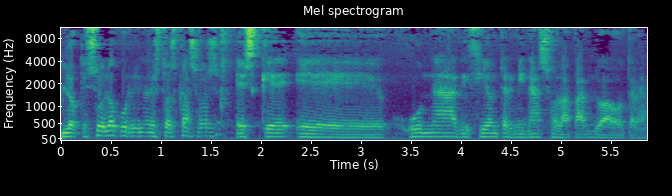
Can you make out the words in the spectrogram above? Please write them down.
Lo que suele ocurrir en estos casos es que una adicción termina solapando a otra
